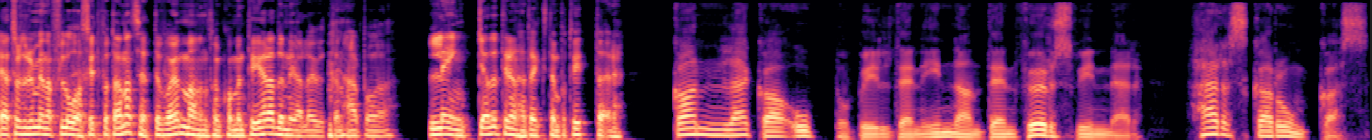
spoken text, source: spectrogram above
jag trodde du menade flåsigt på ett annat sätt. Det var en man som kommenterade när jag la ut den här på, länkade till den här texten på Twitter. Kan lägga upp bilden innan den försvinner. Här ska runkas.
